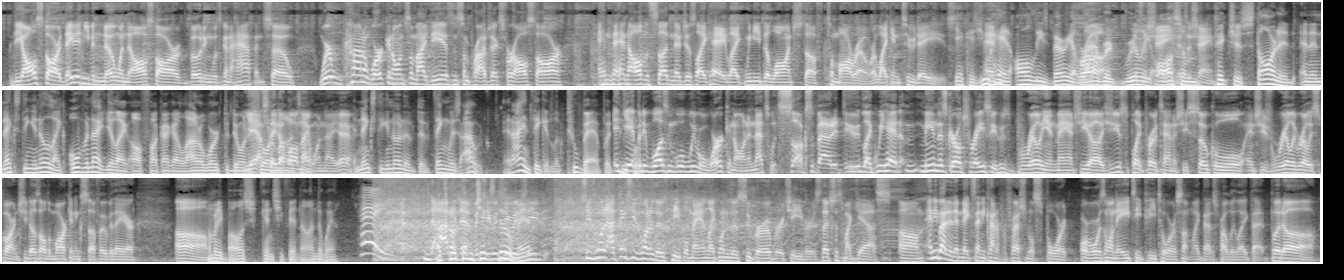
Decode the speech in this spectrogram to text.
the All Star, they didn't even know when the All Star voting was going to happen. So we're kind of working on some ideas and some projects for All Star. And then all of a sudden they're just like, hey, like we need to launch stuff tomorrow or like in two days. Yeah, because you And- had all these very Bruh, elaborate, a really shame, awesome pictures started, and the next thing you know, like overnight, you're like, "Oh fuck, I got a lot of work to do in Yeah, a I short stayed up all night one night, yeah. And next thing you know, the, the thing was out, and I didn't think it looked too bad, but It- yeah, but it wasn't what we were working on, and that's what sucks about it, dude. Like we had me and this girl Tracy, who's brilliant, man. She uh she used to play pro tennis. She's so cool, and she's really really smart, and she does all the marketing stuff over there. Um, how many balls can she fit in her underwear? Hey, Nah, That's I don't what them know, but she chicks was- do, she was- man. she- she's one. I think she's one of those people, man. Like one of those super overachievers. That's just my guess. Um, anybody that makes any kind of professional sport or was on the ATP tour or something like that is probably like that. But uh,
